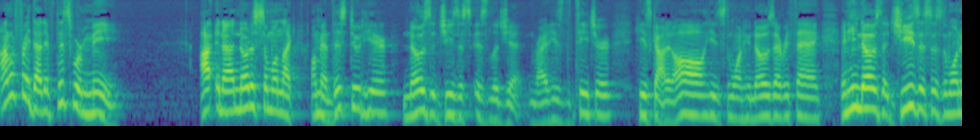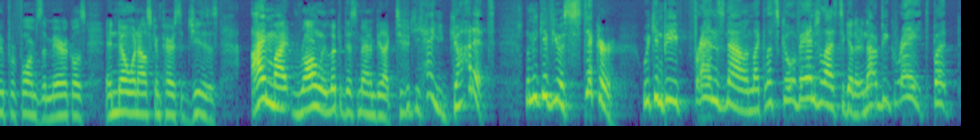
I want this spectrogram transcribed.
I'm afraid that if this were me, I, and I noticed someone like, oh man, this dude here knows that Jesus is legit, right? He's the teacher. He's got it all. He's the one who knows everything. And he knows that Jesus is the one who performs the miracles and no one else compares to Jesus. I might wrongly look at this man and be like, dude, yeah, you got it. Let me give you a sticker We can be friends now and like, let's go evangelize together. And that would be great. But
